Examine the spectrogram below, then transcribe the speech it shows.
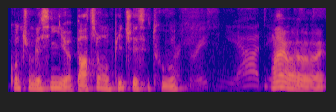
contre Blessing, il va partir en pitch et c'est tout. hein. Ouais, ouais, ouais, ouais.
